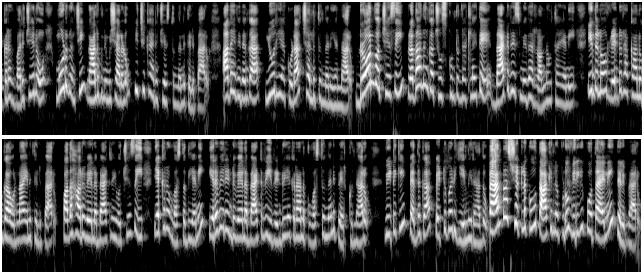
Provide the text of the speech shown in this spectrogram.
ఎకరం వరి చేను మూడు నుంచి నాలుగు నిమిషాలలో పిచికారీ చేస్తుందని తెలిపారు. అదే విధంగా యూరియా కూడా చల్లుతుందని అన్నారు. డ్రోన్ వచ్చేసి ప్రధానంగా చూసుకుంటున్నట్లయితే బ్యాటరీస్ మీద రన్ అవుతాయని ఇందులో రెండు రకాలుగా ఉన్నాయని తెలిపారు. పదహారు వేల బ్యాటరీ వచ్చేసి ఎకరం వస్తుంది అని ఇరవై రెండు వేల బ్యాటరీ రెండు ఎకరాలకు వస్తుందని పేర్కొన్నారు. వీటికి పెద్దగా పెట్టుబడి ఏమీ రాదు. ప్యాంపస్ చెట్లకు తాకినప్పుడు విరిగిపోతాయని తెలిపారు.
